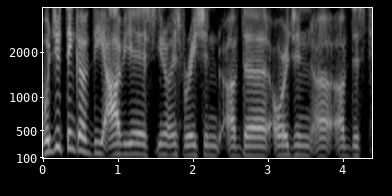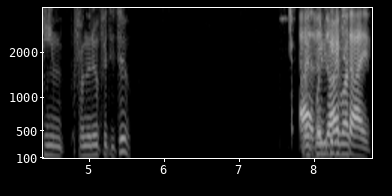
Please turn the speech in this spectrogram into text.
What do you think of the obvious, you know, inspiration of the origin uh, of this team from the New Fifty Two? Uh, Like, do the dark about- side.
